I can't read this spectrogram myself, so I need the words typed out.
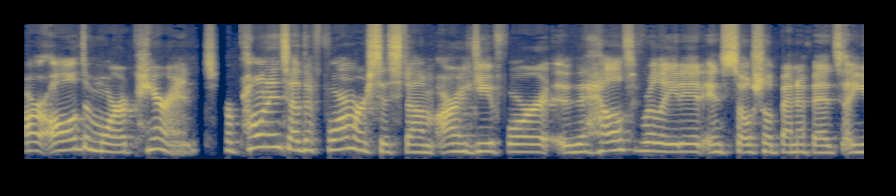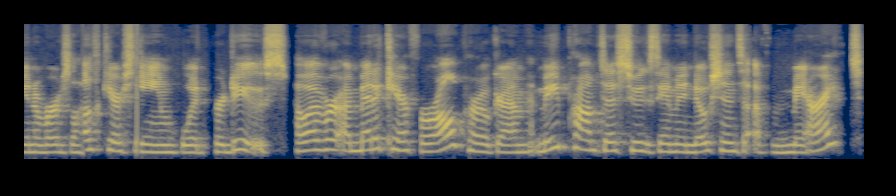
are all the more apparent. Proponents of the former system argue for the health related and social benefits a universal healthcare scheme would produce. However, a Medicare for All program may prompt us to examine notions of merit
